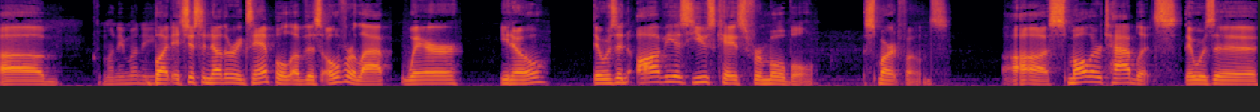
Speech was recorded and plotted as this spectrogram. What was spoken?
Um, money money. but it's just another example of this overlap where you know there was an obvious use case for mobile smartphones. Uh, smaller tablets. There was a,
